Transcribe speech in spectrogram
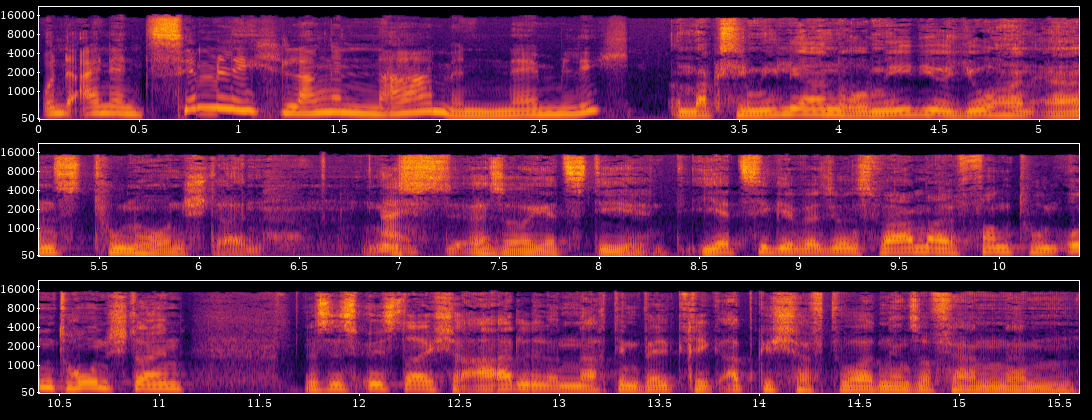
und einen ziemlich langen Namen, nämlich Maximilian Romedio Johann Ernst Thun-Hohenstein. Ist also jetzt die jetzige Version. Es war mal von Thun und Hohenstein. Das ist österreichischer Adel und nach dem Weltkrieg abgeschafft worden. Insofern ähm,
